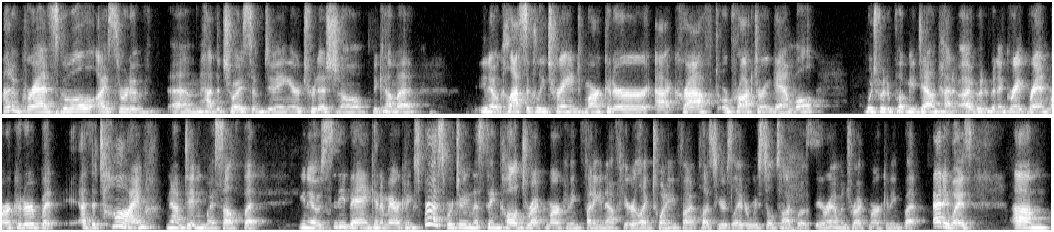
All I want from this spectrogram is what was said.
out of grad school, I sort of um, had the choice of doing your traditional, become a, you know, classically trained marketer at Kraft or Procter and Gamble, which would have put me down kind of. I would have been a great brand marketer, but at the time, now I'm dating myself, but you know, Citibank and American Express were doing this thing called direct marketing. Funny enough, here, like 25 plus years later, we still talk about CRM and direct marketing. But anyways, um,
